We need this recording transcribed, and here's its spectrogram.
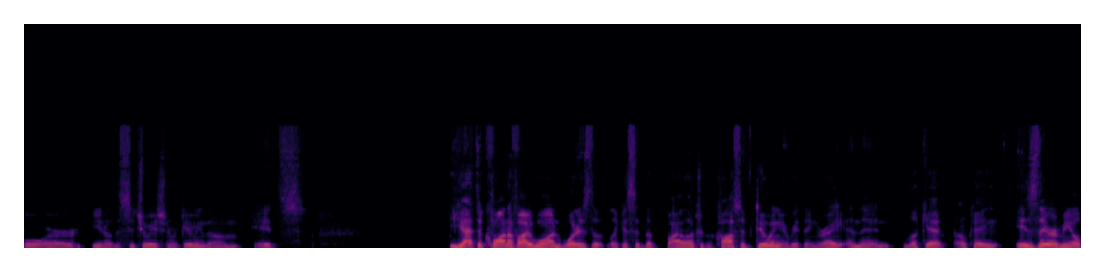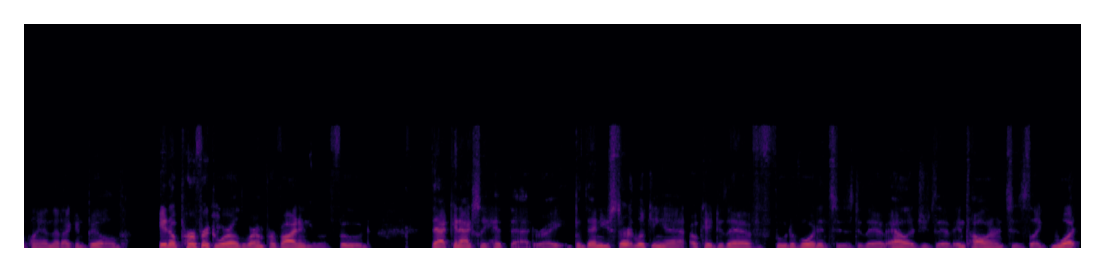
for you know the situation we're giving them, it's you have to quantify one what is the like i said the biological cost of doing everything right and then look at okay is there a meal plan that i can build in a perfect world where i'm providing them with food that can actually hit that, right? But then you start looking at okay, do they have food avoidances? Do they have allergies? Do they have intolerances? Like what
